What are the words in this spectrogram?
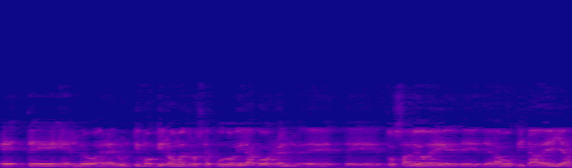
este, en, lo, en el último kilómetro, se pudo ir a correr, este, esto salió de, de, la boquita de ella,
